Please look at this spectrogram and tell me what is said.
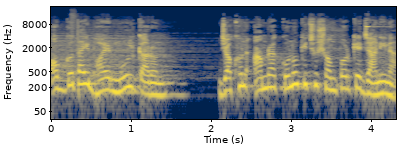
অজ্ঞতাই ভয়ের মূল কারণ। যখন আমরা কোনো কিছু সম্পর্কে জানি না,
